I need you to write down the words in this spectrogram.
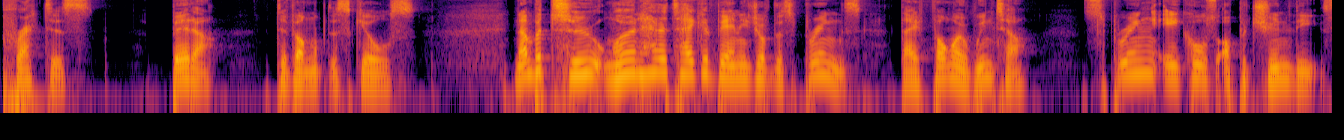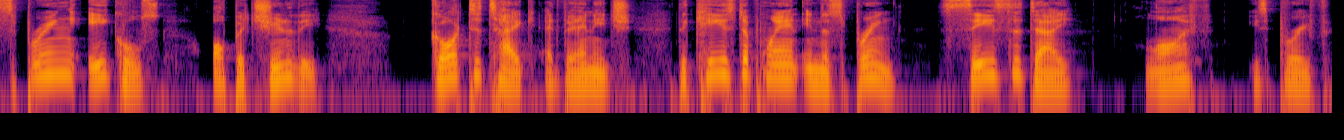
practice. Better, develop the skills. Number two, learn how to take advantage of the springs. They follow winter. Spring equals opportunity. Spring equals opportunity. Got to take advantage. The key is to plant in the spring. Seize the day. Life is brief.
